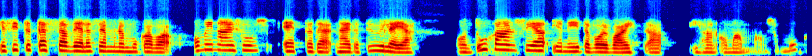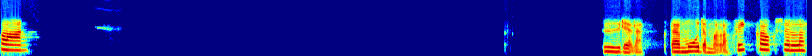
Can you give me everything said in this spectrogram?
Ja sitten tässä on vielä semmoinen mukava ominaisuus, että näitä tyylejä on tuhansia ja niitä voi vaihtaa ihan oman maunsa mukaan. Yhdellä tai muutamalla klikkauksella.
